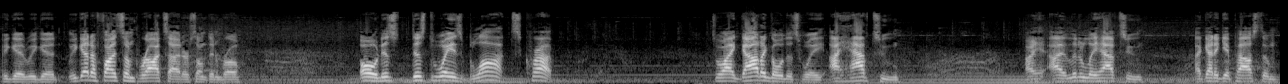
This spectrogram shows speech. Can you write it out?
We good, we good. We gotta find some peroxide or something, bro. Oh, this this way is blocked. Crap. So I gotta go this way. I have to. I I literally have to. I gotta get past him.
